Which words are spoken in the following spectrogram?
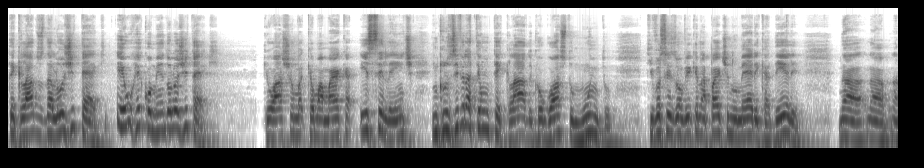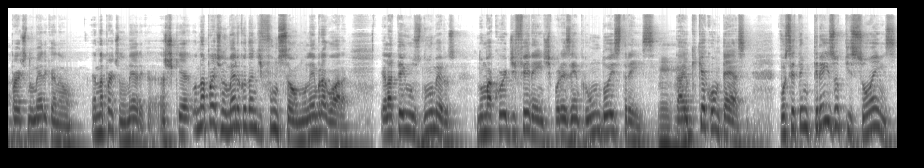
teclados da Logitech. Eu recomendo a Logitech que eu acho uma, que é uma marca excelente. Inclusive, ela tem um teclado que eu gosto muito, que vocês vão ver que na parte numérica dele Na, na, na, parte numérica, não. É na parte numérica? Acho que é. Ou na parte numérica ou na de função, não lembro agora. Ela tem os números numa cor diferente. Por exemplo, 1, 2, 3. Tá? E o que, que acontece? Você tem três opções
